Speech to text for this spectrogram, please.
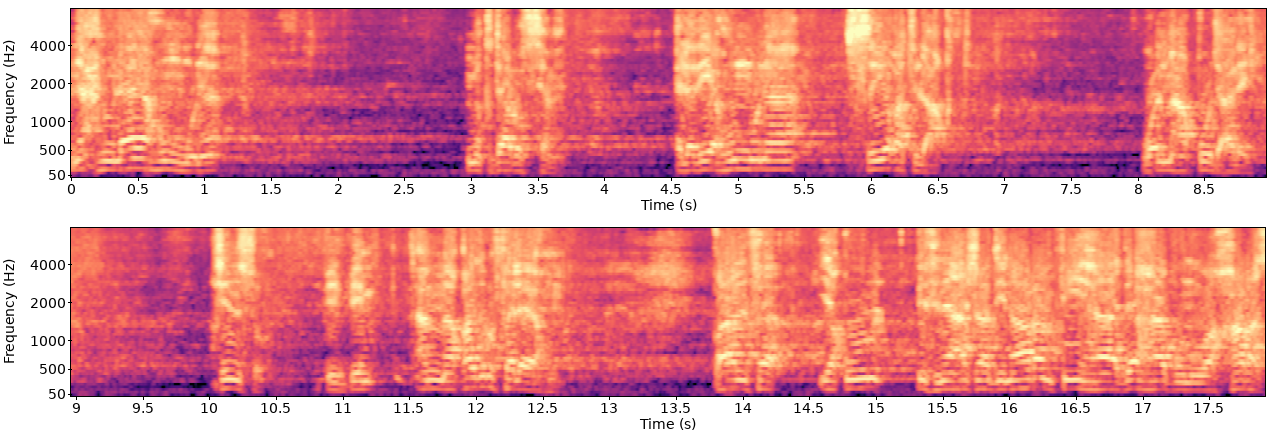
نحن لا يهمنا مقدار الثمن. الذي يهمنا صيغة العقد والمعقود عليه. جنسه أما قدره فلا يهم. قال فيقول اثنى عشر دينارا فيها ذهب وخرز.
